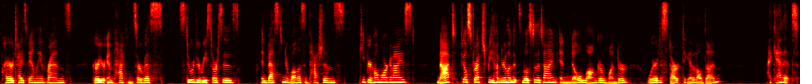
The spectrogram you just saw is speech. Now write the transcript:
prioritize family and friends, grow your impact and service, steward your resources, invest in your wellness and passions, keep your home organized, not feel stretched beyond your limits most of the time, and no longer wonder where to start to get it all done? I get it.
